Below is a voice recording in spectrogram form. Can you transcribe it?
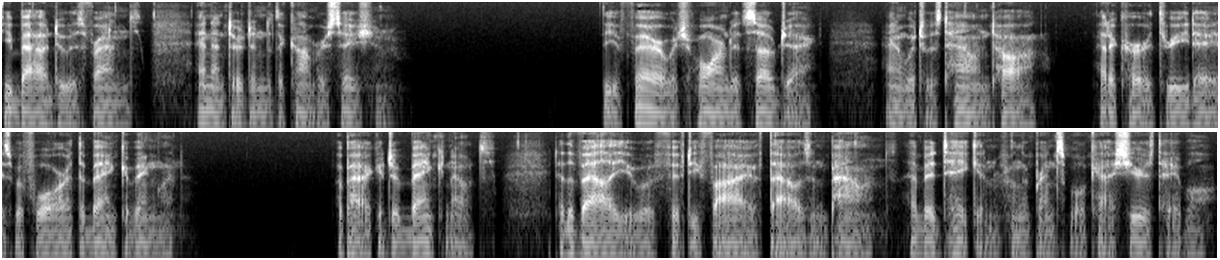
He bowed to his friends and entered into the conversation. The affair which formed its subject, and which was town talk, had occurred three days before at the Bank of England. A package of banknotes to the value of fifty-five thousand pounds had been taken from the principal cashier's table,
